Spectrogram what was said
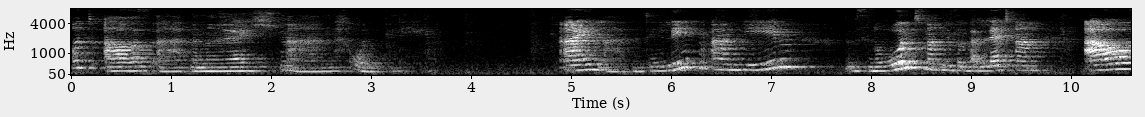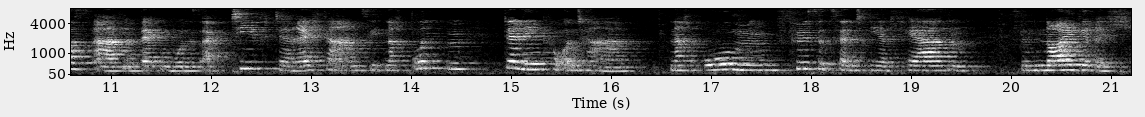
und ausatmen, rechten Arm nach unten legen. Einatmen, den linken Arm heben, ein bisschen rund machen wie so ein Ballettarm. Ausatmen, Beckenboden ist aktiv, der rechte Arm zieht nach unten, der linke Unterarm nach oben, Füße zentriert, Fersen sind neugierig.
